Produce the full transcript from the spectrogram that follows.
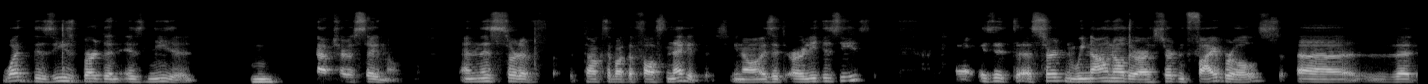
what disease burden is needed mm. to capture a signal. And this sort of talks about the false negatives. You know, is it early disease? Uh, is it a certain? We now know there are certain fibrils uh, that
